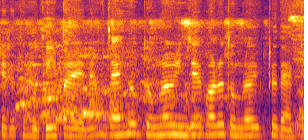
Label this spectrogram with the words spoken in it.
সেটা তো হতেই পারে না। যাই হোক, তোমরাও এনজয় করো, তোমরাও একটু দেখো।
